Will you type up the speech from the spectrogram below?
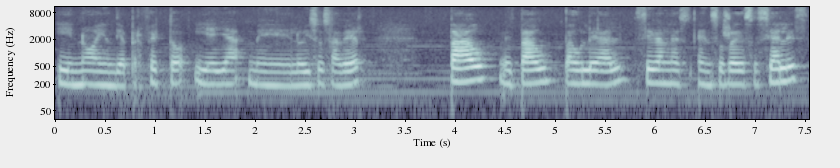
Y no hay un día perfecto y ella me lo hizo saber Pau, mi Pau, Pau Leal, síganles en sus redes sociales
